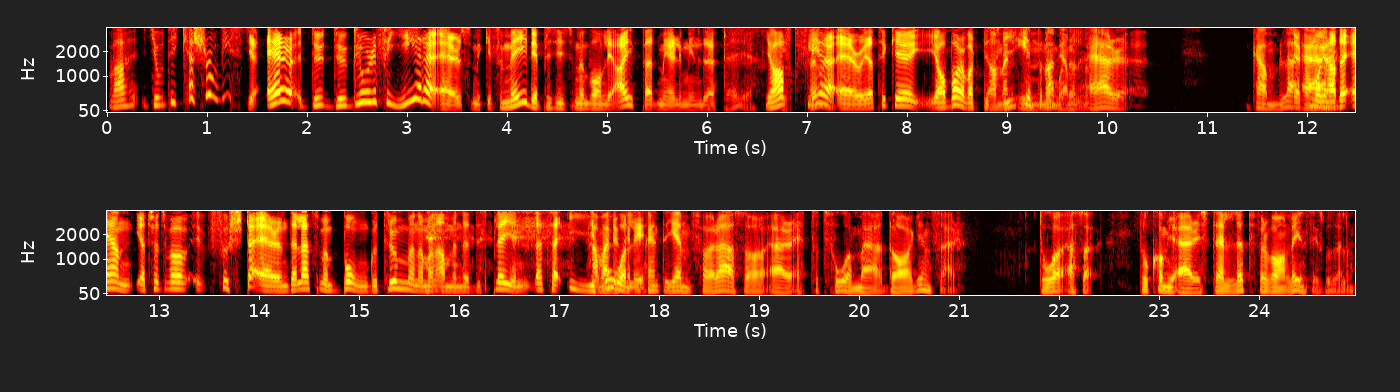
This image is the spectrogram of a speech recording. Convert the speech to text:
Va? Jo, det kanske de visst gör. Air, du, du glorifierar Air så mycket. För mig är det precis som en vanlig iPad mer eller mindre. Det. Jag har haft flera Air och jag tycker jag har bara varit Ja, men besviken på de innan, ja, men. Air, gamla Jag kommer ihåg, jag hade en, jag tror att det var första Airen, det lät som en bongotrumma när man använde displayen. Det lät så här ja, men du, kan, ihålig. du kan inte jämföra alltså Air 1 och 2 med dagens Air. Då, alltså, då kom ju Air istället för vanliga instegsmodellen.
